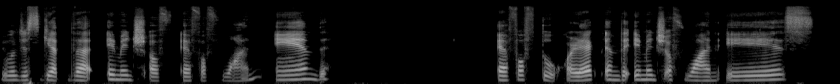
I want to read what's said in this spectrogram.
We will just get the image of f of 1 and f of 2, correct? And the image of 1 is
